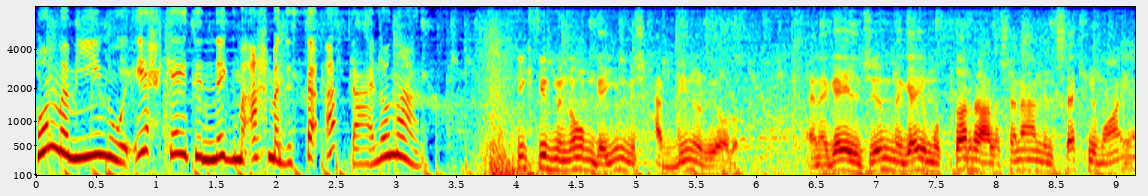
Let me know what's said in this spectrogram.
هم مين وإيه حكاية النجم أحمد السقا؟ تعالوا نعرف. في كتير منهم جايين مش حابين الرياضة. أنا جاي الجيم جاي مضطر علشان أعمل شكل معين.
